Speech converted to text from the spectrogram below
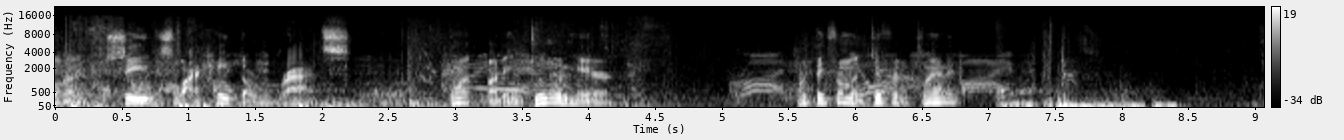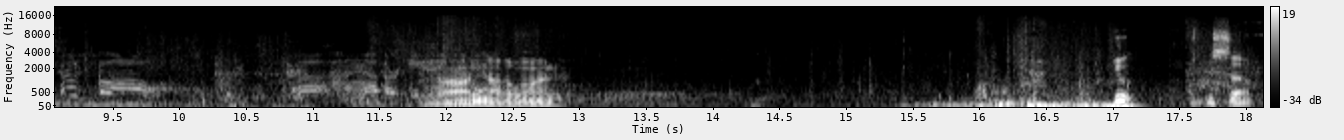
on. See, this is why I hate the rats. What are they doing here? Aren't they from a different planet? Oh, another one. You, what's up?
